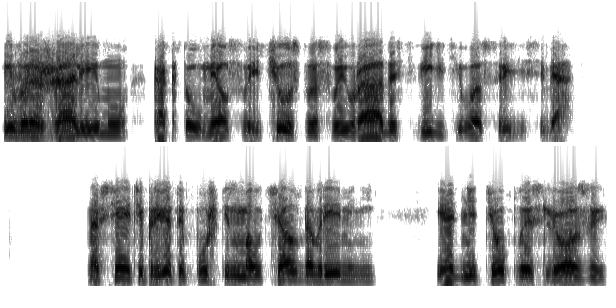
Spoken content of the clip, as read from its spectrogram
и выражали ему, как кто умел свои чувства, свою радость видеть его среди себя. На все эти приветы Пушкин молчал до времени, и одни теплые слезы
